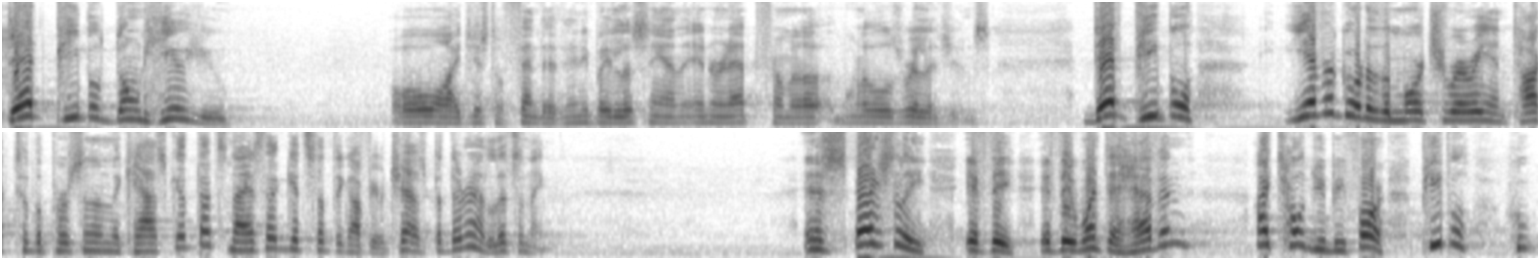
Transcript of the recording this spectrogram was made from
Dead people don't hear you. Oh, I just offended anybody listening on the internet from a, one of those religions. Dead people, you ever go to the mortuary and talk to the person in the casket? That's nice. That gets something off your chest, but they're not listening. And especially if they if they went to heaven, I told you before, people who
